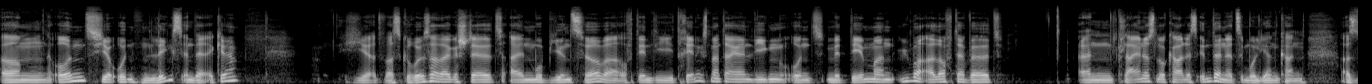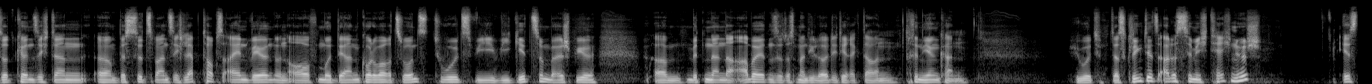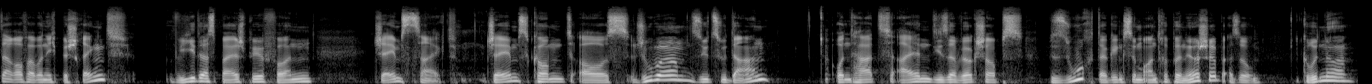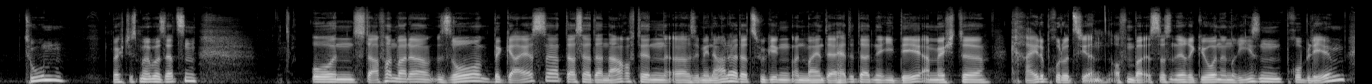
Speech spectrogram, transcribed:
Ähm, und hier unten links in der Ecke, hier etwas größer dargestellt, einen mobilen Server, auf dem die Trainingsmaterialien liegen und mit dem man überall auf der Welt ein kleines lokales Internet simulieren kann. Also dort können sich dann äh, bis zu 20 Laptops einwählen und auf modernen Kollaborationstools wie, wie Git zum Beispiel ähm, miteinander arbeiten, sodass man die Leute direkt daran trainieren kann. Gut, das klingt jetzt alles ziemlich technisch, ist darauf aber nicht beschränkt, wie das Beispiel von James zeigt. James kommt aus Juba, Südsudan und hat einen dieser Workshops besucht. Da ging es um Entrepreneurship, also Gründertum, möchte ich es mal übersetzen. Und davon war er so begeistert, dass er danach auf den äh, Seminarleiter dazu ging und meinte, er hätte da eine Idee, er möchte Kreide produzieren. Offenbar ist das in der Region ein Riesenproblem.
